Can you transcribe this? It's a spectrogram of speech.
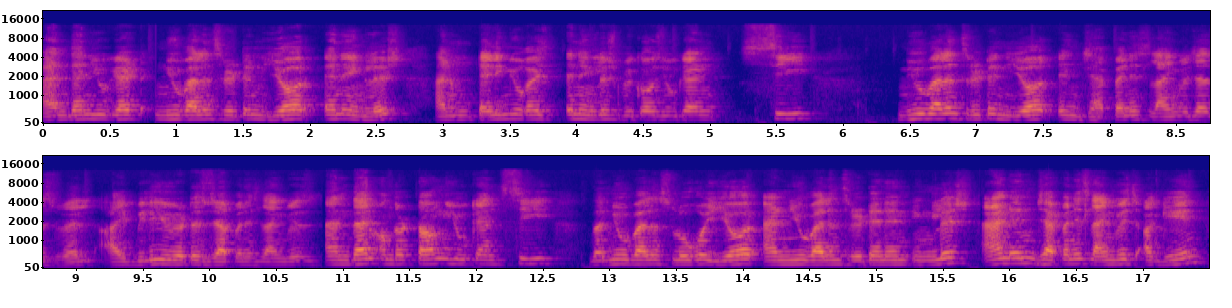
And then you get new balance written here in english. And i'm telling you guys in english because you can see New Balance written here in Japanese language as well. I believe it is Japanese language. And then on the tongue you can see the New Balance logo here and New Balance written in English and in Japanese language again.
